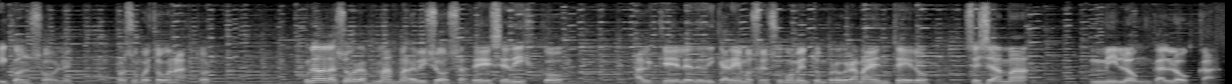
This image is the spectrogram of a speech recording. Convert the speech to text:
y Console, por supuesto con Astor. Una de las obras más maravillosas de ese disco, al que le dedicaremos en su momento un programa entero, se llama Milonga Loca.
